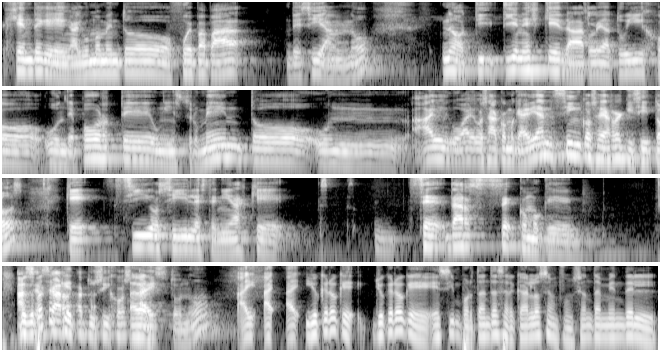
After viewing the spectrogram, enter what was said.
gente que en algún momento fue papá decían, ¿no? No, tienes que darle a tu hijo un deporte, un instrumento, un algo, algo. O sea, como que habían cinco o seis requisitos que sí o sí les tenías que darse como que acercar a tus hijos a, esto, ¿no? yo, creo que, yo creo que es importante acercarlos en función también del,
